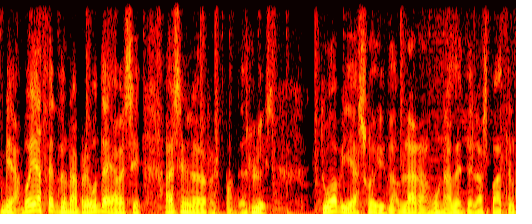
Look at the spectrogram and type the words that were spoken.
mira, voy a hacerte una pregunta y a ver si, a ver si me lo respondes. Luis, ¿tú habías oído hablar alguna vez de las Battle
